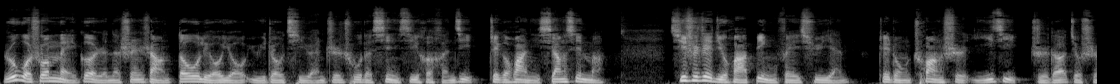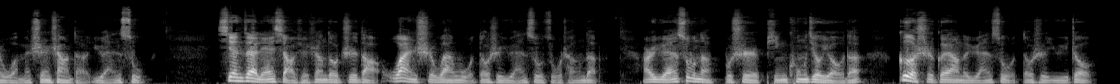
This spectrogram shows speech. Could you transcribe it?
如果说每个人的身上都留有宇宙起源之初的信息和痕迹，这个话你相信吗？其实这句话并非虚言。这种创世遗迹指的就是我们身上的元素。现在连小学生都知道，万事万物都是元素组成的，而元素呢，不是凭空就有的。各式各样的元素都是宇宙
